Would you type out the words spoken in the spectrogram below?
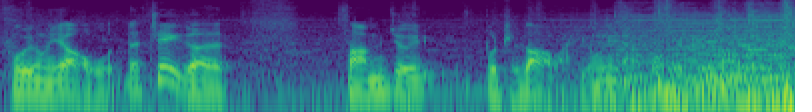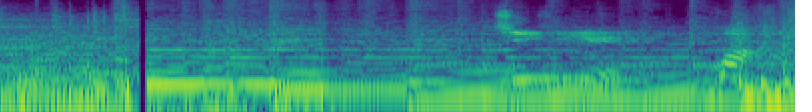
服用药物。那这个咱们就不知道了，永远不会知道。今日话题。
